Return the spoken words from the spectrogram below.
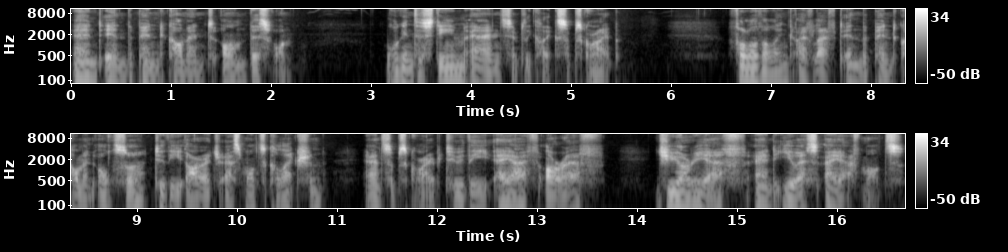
and in the pinned comment on this one. Log into Steam and simply click subscribe. Follow the link I've left in the pinned comment also to the RHS mods collection, and subscribe to the AFRF, GREF, and USAF mods.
